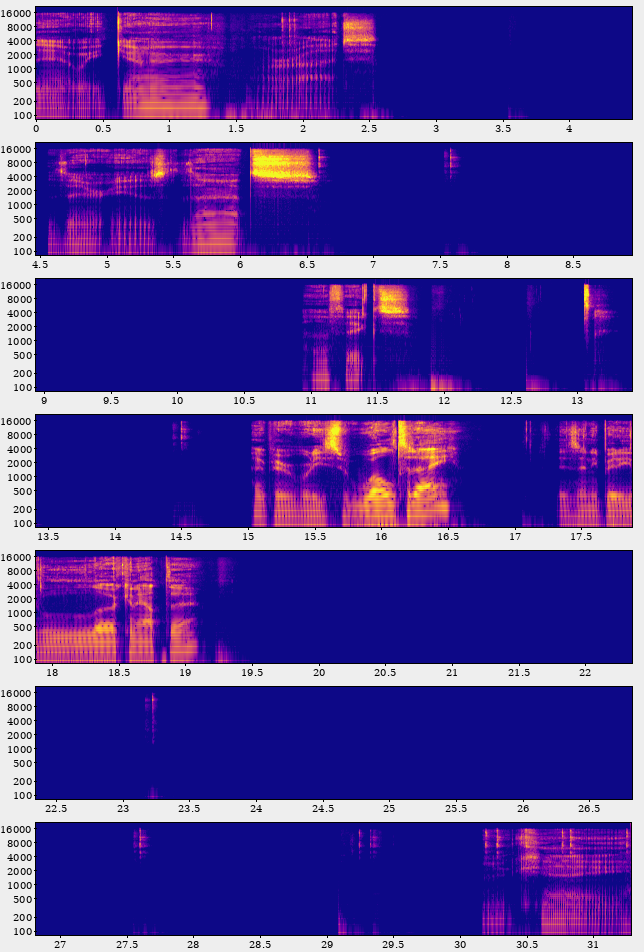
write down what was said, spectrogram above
There we go. All right. There is that. Perfect. Hope everybody's well today. If there's anybody lurking out there. Okay.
